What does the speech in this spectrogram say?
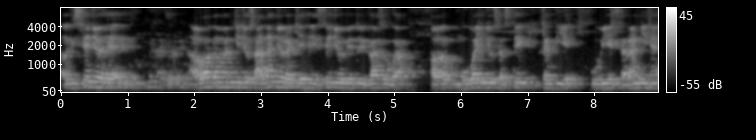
और इससे जो है, आवागमन के जो साधन जो रखे हैं, इससे जो है तो विकास होगा, और मोबाइल जो सस्ते कर दिए, वो भी एक सराहनीय है,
